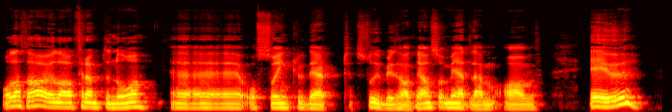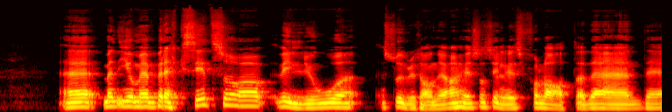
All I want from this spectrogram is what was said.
Og dette har jo da frem til nå eh, også inkludert Storbritannia som medlem av EU. Eh, men i og med brexit så vil jo Storbritannia høyst sannsynligvis forlate det, det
